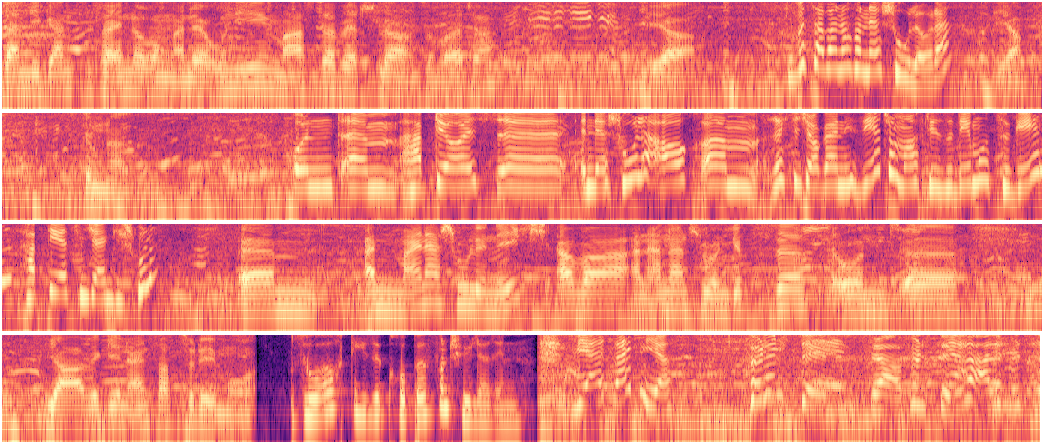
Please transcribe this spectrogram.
dann die ganzen Veränderungen an der Uni, Master, Bachelor und so weiter. Ja. Du bist aber noch in der Schule, oder? Ja, Gymnasium. Und ähm, habt ihr euch äh, in der Schule auch ähm, richtig organisiert, um auf diese Demo zu gehen? Habt ihr jetzt nicht eigentlich Schule? Ähm, an meiner Schule nicht, aber an anderen Schulen gibt es das und äh, ja, wir gehen einfach zur Demo. So auch diese Gruppe von Schülerinnen. Wie alt seid ihr? 15. Ja, 15, oder? Alle 15.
